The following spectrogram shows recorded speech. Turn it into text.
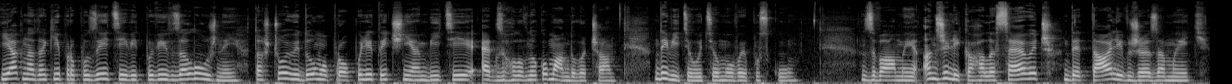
Як на такі пропозиції відповів Залужний, та що відомо про політичні амбіції екс-головнокомандувача? Дивіться у цьому випуску. З вами Анжеліка Галасевич. Деталі вже за мить.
